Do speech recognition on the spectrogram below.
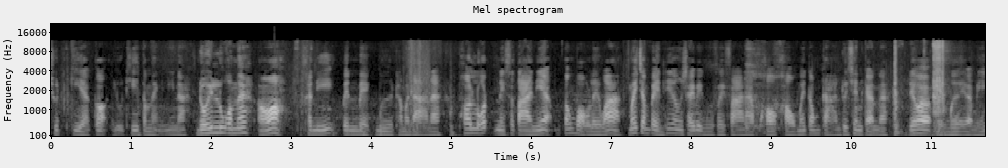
ชุดเกียร์ก็อยู่ที่ตำแหน่งนี้นะ โดยรวมนะอ๋อคันนี้เป็นเบรกมือธรรมดานะเพราะรถในสไตล์นี้ต้องบอกเลยว่าไม่จำเป็นที่ต้องใช้เบรกมือไฟฟ้านะครับเพราะเขาไม่ต้องการด้วยเช่นกันนะเรียกว่าเบรกมือแบบนี้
